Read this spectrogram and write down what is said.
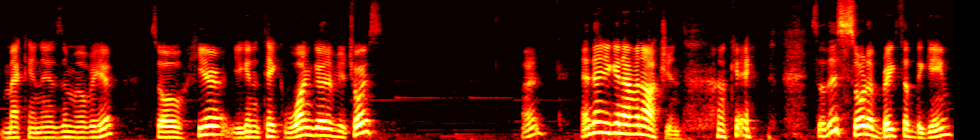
mechanism over here. So here you're gonna take one good of your choice all right? And then you're gonna have an auction okay? So this sort of breaks up the game.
